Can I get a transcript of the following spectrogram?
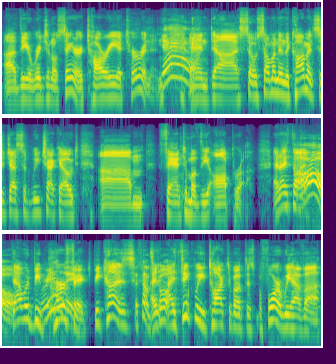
uh, the original singer, Tarja Turunen. Yeah. And uh, so someone in the comments suggested we check out um, Phantom of the Opera. And I thought Oh, that would be really? perfect because That sounds cool. I think we talked about this before. We have a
